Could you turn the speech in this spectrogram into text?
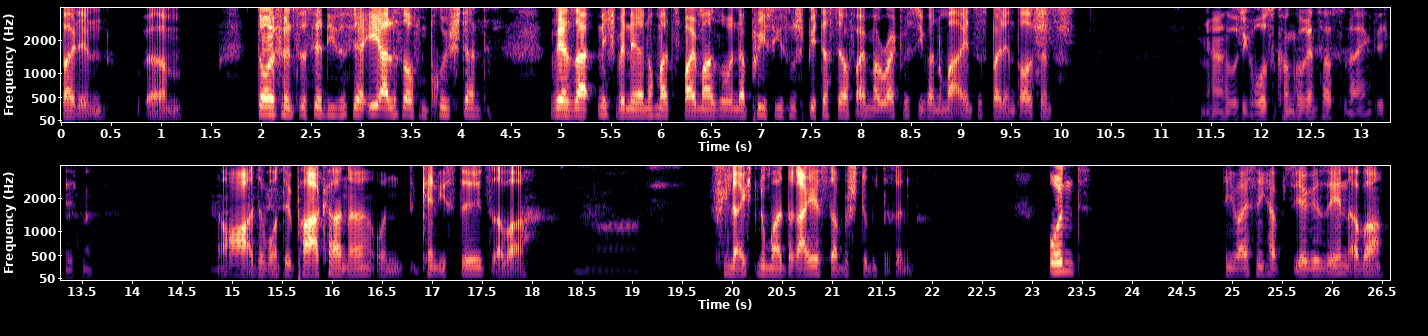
bei den ähm, Dolphins ist ja dieses Jahr eh alles auf dem Prüfstand. Wer sagt nicht, wenn er nochmal zweimal so in der Preseason spielt, dass der auf einmal Right Receiver Nummer 1 ist bei den Dolphins? Ja, so die große Konkurrenz hast du da eigentlich nicht, ne? Ja, Devontae Parker, ne? Und Candy Stills, aber vielleicht Nummer 3 ist da bestimmt drin. Und ich weiß nicht, habt ihr gesehen, aber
